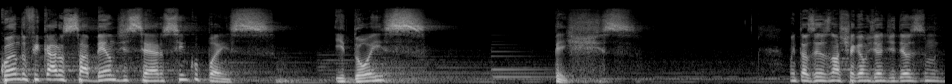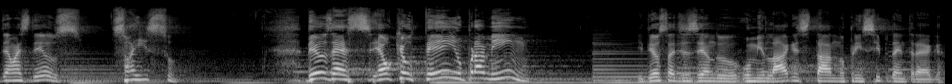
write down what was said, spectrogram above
Quando ficaram sabendo, disseram: Cinco pães e dois peixes. Muitas vezes nós chegamos diante de Deus e dizemos, mas Deus, só isso. Deus é, é o que eu tenho para mim. E Deus está dizendo: o milagre está no princípio da entrega.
